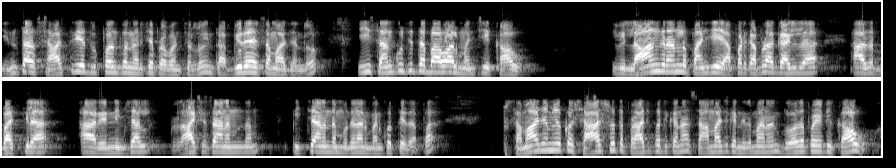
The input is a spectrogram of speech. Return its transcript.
ఇంత శాస్త్రీయ దృక్పథంతో నడిచే ప్రపంచంలో ఇంత అభ్యుదయ సమాజంలో ఈ సంకుచిత భావాలు మంచివి కావు. ఇవి లాంగ్ రన్లో పనిచేయి. అప్పటికప్పుడు ఆ గలిలా ఆ బస్తిలా ఆ రెండు నిమిషాలు రాక్షసానందం పిచ్చానందం మొదలని పనికొస్తే తప్ప సమాజం యొక్క శాశ్వత ప్రాతిపదికన సామాజిక నిర్మాణానికి దోహదపడేటివి కావు.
